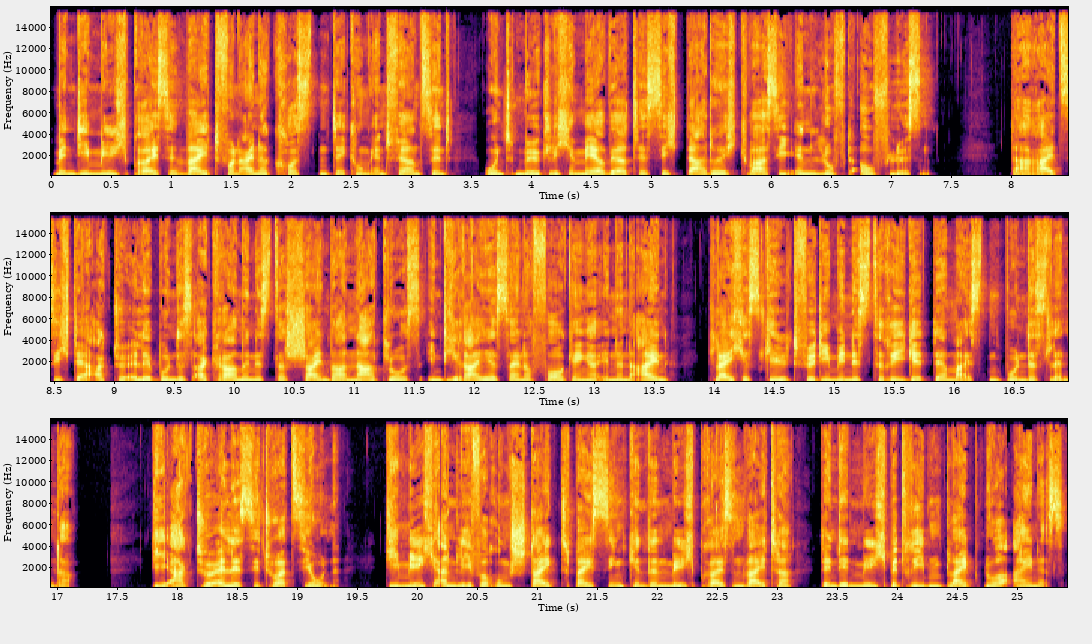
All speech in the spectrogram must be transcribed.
wenn die Milchpreise weit von einer Kostendeckung entfernt sind und mögliche Mehrwerte sich dadurch quasi in Luft auflösen. Da reiht sich der aktuelle Bundesagrarminister scheinbar nahtlos in die Reihe seiner Vorgängerinnen ein, gleiches gilt für die Ministerriege der meisten Bundesländer. Die aktuelle Situation. Die Milchanlieferung steigt bei sinkenden Milchpreisen weiter, denn den Milchbetrieben bleibt nur eines,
